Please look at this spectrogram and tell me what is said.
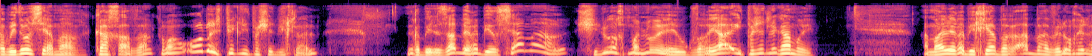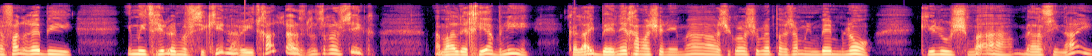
רבי דוסי אמר, כך אבא, כלומר הוא עוד לא הספיק להתפשט בכלל. ורבי אלעזר ברבי יוסי אמר, שילוח מנוי, הוא כבר היה התפשט לגמרי. אמר לרבי חייא בר אבא, ולא כן נפל רבי, אם התחילו הם מפסיקים, הרי התחלת, אז לא צריך להפסיק. אמר לחייא בני, קלעי בעיניך מה שנאמר, שכל השומע פרשה מן בן בנו, כאילו שמעה בהר סיני?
